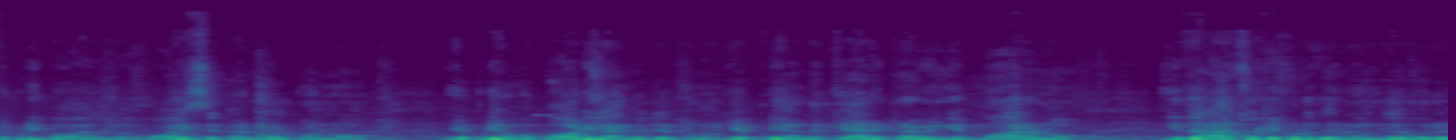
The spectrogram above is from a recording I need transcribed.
எப்படி வாய்ஸை கண்ட்ரோல் பண்ணணும் எப்படி அவங்க பாடி லாங்குவேஜ் இருக்கணும் எப்படி அந்த கேரக்டராகவே இங்கே மாறணும் இதெல்லாம் சொல்லிக் கொடுக்குறது வந்து ஒரு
